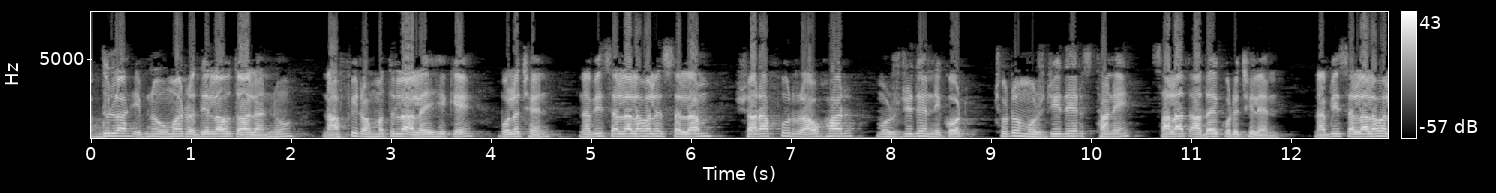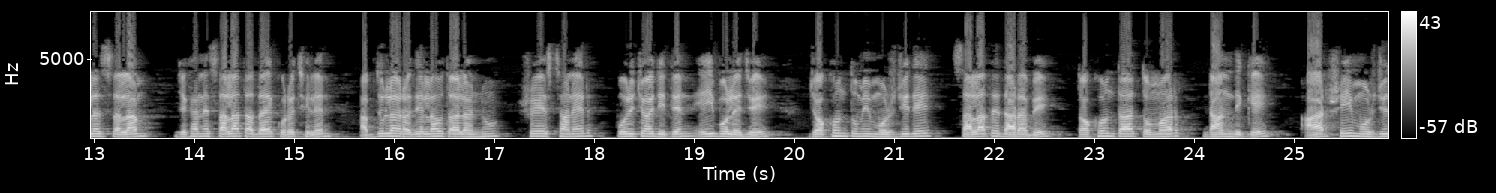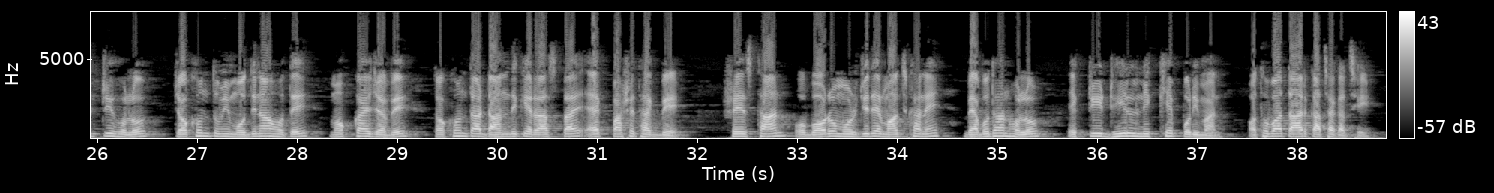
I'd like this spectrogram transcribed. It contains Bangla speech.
আবদুল্লাহ ইবনু উমর রদিয়াল্লাহ তাল্লাহ্ন নাফি রহমতুল্লাহ আলাইহিকে বলেছেন, নবী সাল্লাহ আলাইসাল্লাম শারাফুর রাওহার মসজিদের নিকট ছোট মসজিদের স্থানে সালাত আদায় করেছিলেন। নাবী সাল্লাহ আলাইসাল্লাম যেখানে সালাত আদায় করেছিলেন, আবদুল্লাহ রদিয়াল্লাহ তাল্লাহ্ন সে স্থানের পরিচয় দিতেন এই বলে যে, যখন তুমি মসজিদে সালাতে দাঁড়াবে, তখন তা তোমার ডান দিকে, আর সেই মসজিদটি হল যখন তুমি মদিনা হতে মক্কায় যাবে তখন তা ডান দিকের রাস্তায় এক পাশে থাকবে। সে স্থান ও বড় মসজিদের মাঝখানে ব্যবধান হল একটি ঢিল নিক্ষেপ পরিমাণ, অথবা তার কাছাকাছি।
